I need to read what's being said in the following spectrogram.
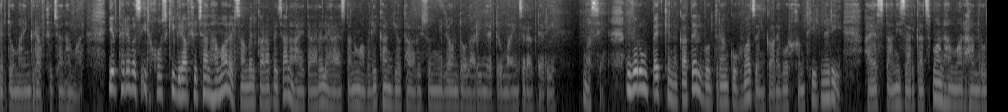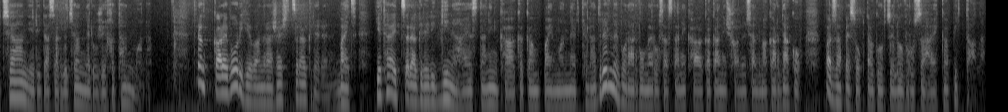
ներդրումային գրավչության համար։ Եվ թերևս իր խոսքի գրավչության համար էլ Սամվել Կարապետյանը հայտարարել է Հայաստանում ավելի քան 750 միլիոն դոլարի ներդրումային ծրագրերի մասին, որում պետք է նկատել, որ դրանք ուղղված են կարևոր խնդիրների Հայաստանի զարգացման համար հանրության, երիտասարդության ներուժի խթանմանը։ Դրանք կարևոր եւ անհրաժեշտ ծրագրեր են, բայց եթե այդ ծրագրերի գինը Հայաստանին քաղաքական պայմաններ թելադրելն է, որ արվում է Ռուսաստանի քաղաքական իշխանության մակարդակով, պարզապես օգտագործելով ռուսահայ կապիտալը,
